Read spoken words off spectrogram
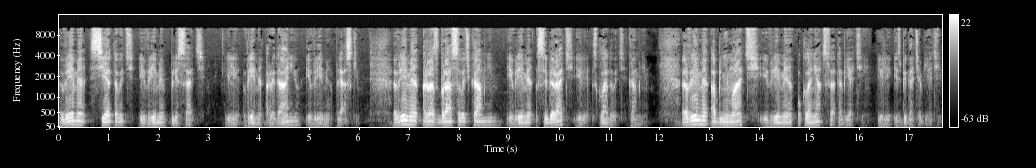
время сетовать и время плясать, или время рыданию и время пляски, время разбрасывать камни и время собирать или складывать камни, время обнимать и время уклоняться от объятий или избегать объятий,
